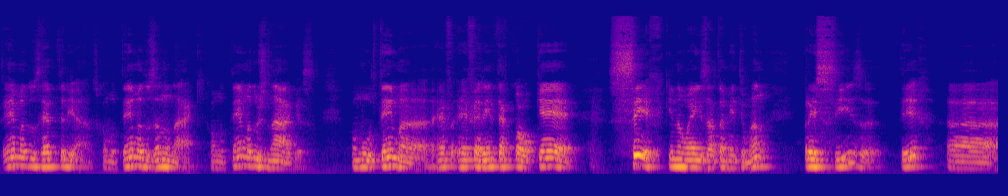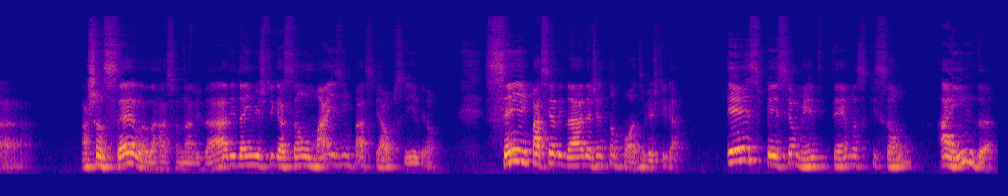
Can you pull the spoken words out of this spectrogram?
tema dos reptilianos, como tema dos Anunnaki, como tema dos Nagas, como tema referente a qualquer ser que não é exatamente humano, precisa ter a, a chancela da racionalidade e da investigação o mais imparcial possível. Sem a imparcialidade, a gente não pode investigar. Especialmente temas que são ainda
